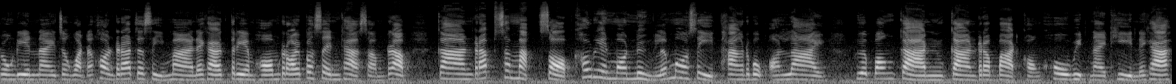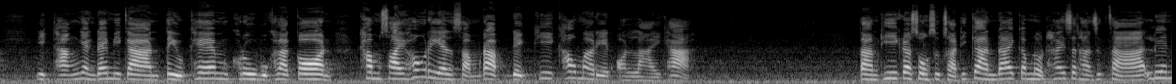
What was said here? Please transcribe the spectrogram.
โรงเรียนในจังหวัดนครราชสีมานะคะ เตรียมพร้อมร้อยเปอร์เซ็นต์ค่ะสำหรับการรับสมัครสอบเข้าเรียนม .1 และม .4 ทางระบบออนไลน์ เพื่อป้องกันการระบาดของโควิด -19 นะคะอีกทั้งยังได้มีการติวเข้มครูบุคลากรทำไซต์ห้องเรียนสำหรับเด็กที่เข้ามาเรียนออนไลน์ค่ะ ตามที่กระทรวงศึกษาธิการได้กำหนดให้สถานศึกษาเลื่อน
